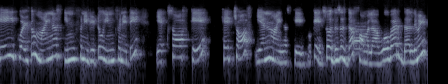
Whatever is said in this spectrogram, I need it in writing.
k equal to minus infinity to infinity x of k h of n minus k. Okay, so this is the formula over the limit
